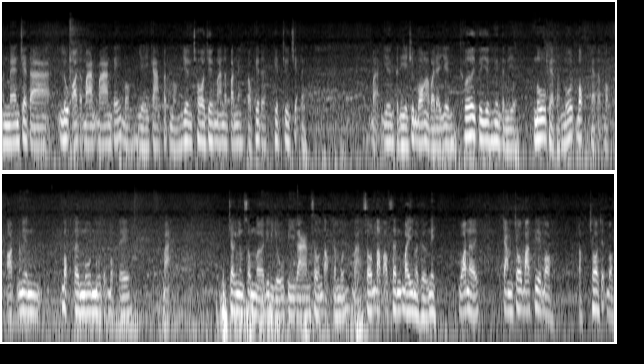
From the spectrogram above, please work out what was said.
មិនមែនចេះតែលក់ឲ្យតែបានបានទេបងនិយាយការពិតហ្មងយើងឈរជើងបានតែប៉ុណ្ណេះក៏ភាពភាពជឿជាក់ដែរបាទយើងធានាជូនបងអ្វីដែលយើងធ្វើគឺយើងហ៊ានធានាមូប្រាប់តែមូបុកប្រាប់តែបុកអត់មានបុកទៅមូមូទៅបុកទេបាទអញ្ចឹងខ្ញុំសុំ review ពីឡាន010ទៅមុនបាទ010 option 3មួយគ្រឿងនេះវ៉ាន់អើយចាំចូលបើកវាបងតោះឈរចិត្តបង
